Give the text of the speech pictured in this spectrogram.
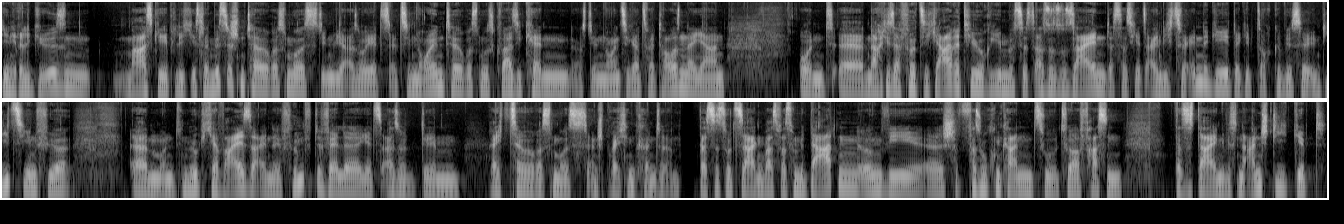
den religiösen, maßgeblich islamistischen Terrorismus, den wir also jetzt als den neuen Terrorismus quasi kennen, aus den 90er, 2000er Jahren. Und äh, nach dieser 40-Jahre-Theorie müsste es also so sein, dass das jetzt eigentlich zu Ende geht. Da gibt es auch gewisse Indizien für. Ähm, und möglicherweise eine fünfte Welle jetzt also dem Rechtsterrorismus entsprechen könnte. Das ist sozusagen was, was man mit Daten irgendwie äh, versuchen kann zu, zu erfassen, dass es da einen gewissen Anstieg gibt.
